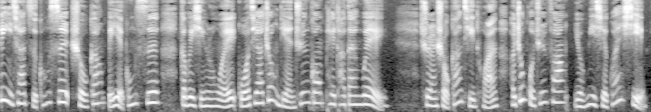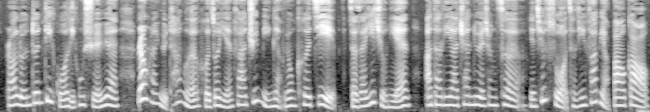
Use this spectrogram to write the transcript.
另一家子公司首钢北野公司更被形容为国家重点军工配套单位。虽然首钢集团和中国军方有密切关系，而伦敦帝国理工学院仍然与他们合作研发军民两用科技。早在一九年，澳大利亚战略政策研究所曾经发表报告，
